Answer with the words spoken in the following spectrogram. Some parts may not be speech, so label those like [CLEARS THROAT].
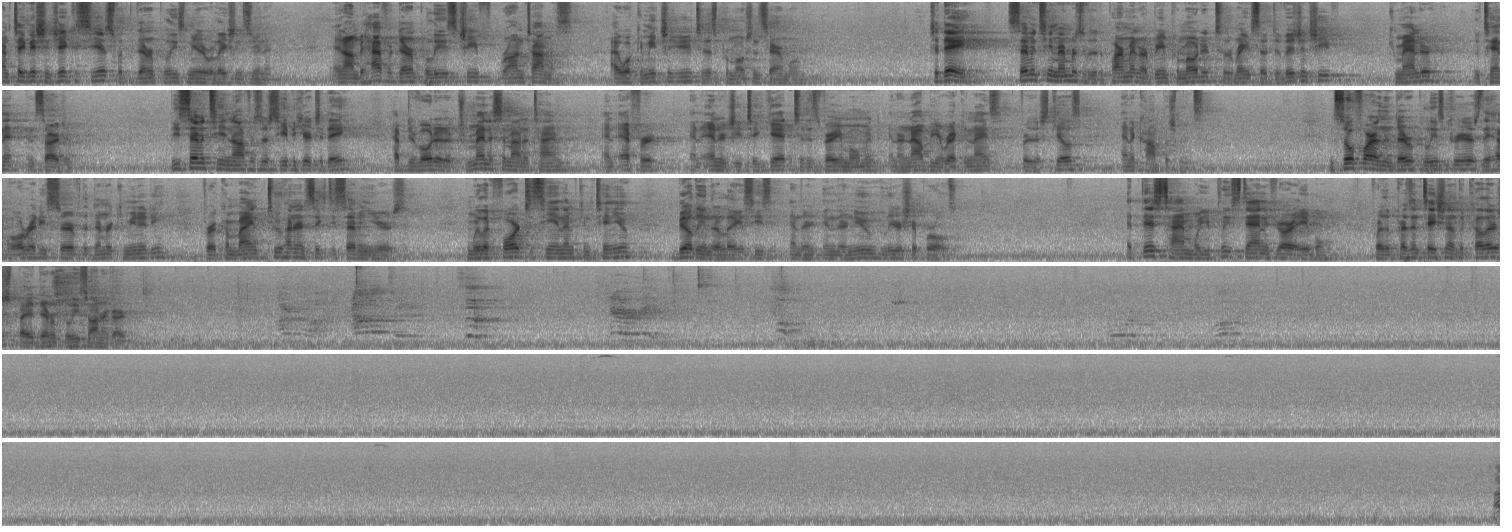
I'm Technician Jake Casillas with the Denver Police Media Relations Unit. And on behalf of Denver Police Chief Ron Thomas, I welcome each of you to this promotion ceremony. Today, 17 members of the department are being promoted to the ranks of Division Chief, Commander, Lieutenant, and Sergeant. These 17 officers seated here today have devoted a tremendous amount of time and effort and energy to get to this very moment and are now being recognized for their skills and accomplishments. And so far in the Denver police careers, they have already served the Denver community for a combined 267 years. And we look forward to seeing them continue building their legacies and their, in their new leadership roles. At this time, will you please stand if you are able for the presentation of the colors by the Denver Police Honor Guard.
